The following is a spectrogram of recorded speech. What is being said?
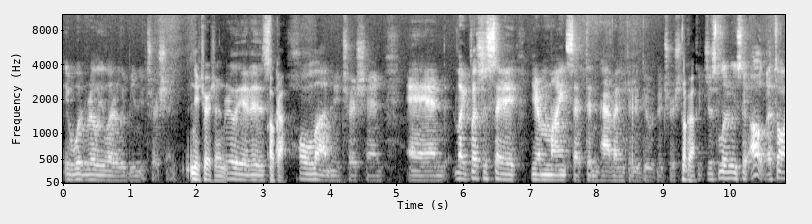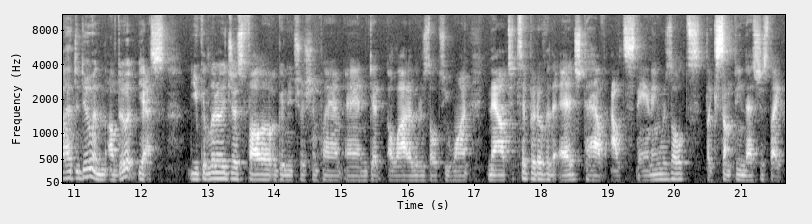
it would really literally be nutrition. Nutrition. Really, it is Okay. a whole lot of nutrition. And like, let's just say your mindset didn't have anything to do with nutrition. Okay. You could just literally say, "Oh, that's all I have to do, and I'll do it." Yes, you could literally just follow a good nutrition plan and get a lot of the results you want. Now, to tip it over the edge, to have outstanding results, like something that's just like,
